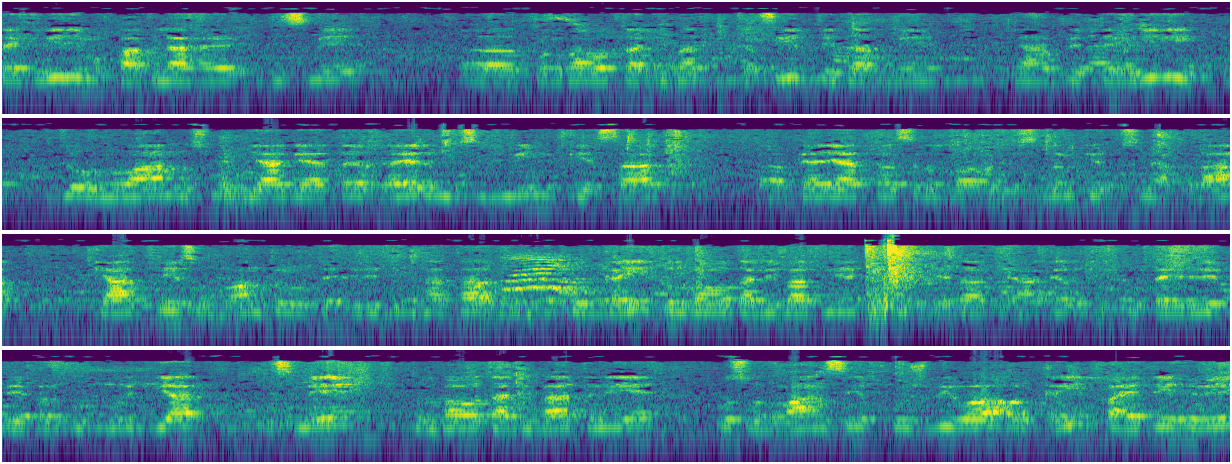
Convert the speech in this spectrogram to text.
तहरीरी मुकाबला है, जिसमें तलबा व तालिबात की कसीर तादाद में यहाँ पे तहरीरी जो उनवान उसमें दिया गया था, गैर मुस्लिमीन के साथ प्यारे आका सल्लल्लाहु अलैहि वसल्लम के हुसन अखलाक क्या थे इस उनवान पर वो तहरीर लिखना था? तो कई तलबा व तालिबात ने की तदाद में आकर वो तहरीर पेपर को पूर किया, जिसमें तलबा व तालिबात ने उस उनवान से खुश भी हुआ और कई फ़ायदे हुए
